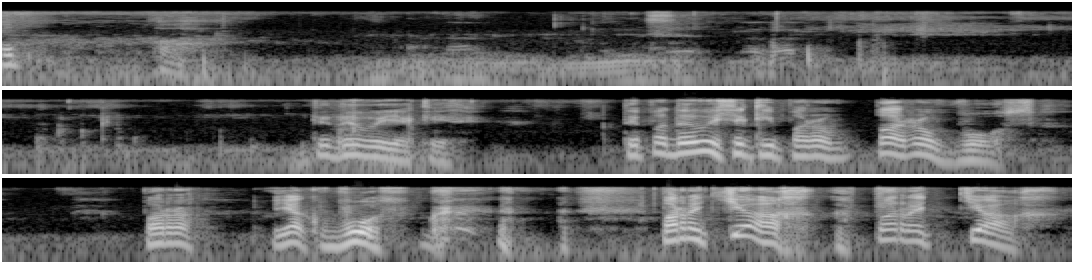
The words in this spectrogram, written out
Оп. О. Ти диви який. Ти подивись, який паро- паровоз. Пара... Як воз. Паротяг. Паротяг.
